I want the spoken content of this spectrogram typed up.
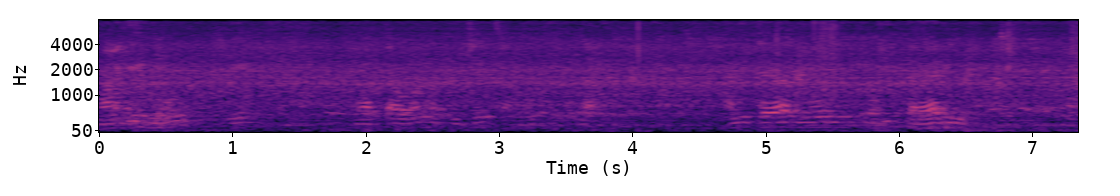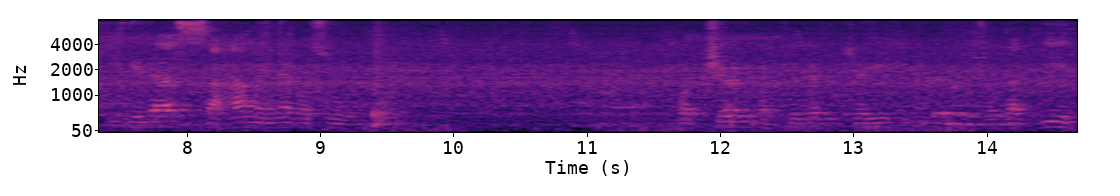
मागे घेऊन एक वातावरण अतिशय चांगलं केलेलं आहे. आणि त्या निवडणुकीची तयारी गेल्या सहा महिन्यापासून पक्ष आणि पक्षाच्यापेक्षाही स्वतः येत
